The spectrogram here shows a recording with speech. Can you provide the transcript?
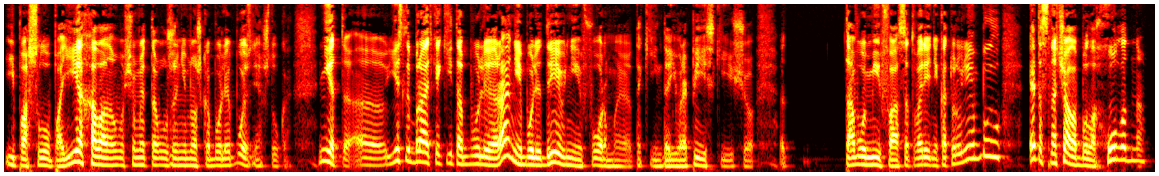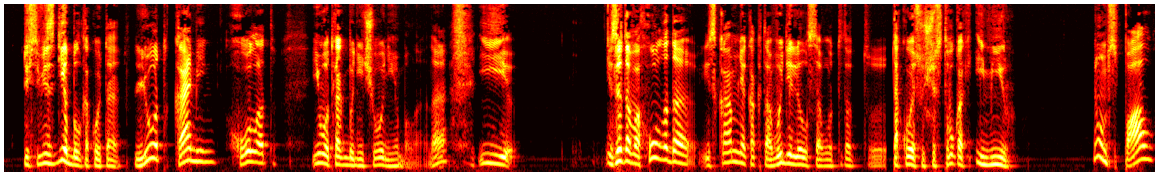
и пошло-поехало, в общем, это уже немножко более поздняя штука. Нет, э, если брать какие-то более ранние ранние, более древние формы, такие индоевропейские еще, того мифа о сотворении, который у них был, это сначала было холодно, то есть везде был какой-то лед, камень, холод, и вот как бы ничего не было. Да? И из этого холода, из камня как-то выделился вот этот, э, такое существо, как Эмир. Ну, он спал,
